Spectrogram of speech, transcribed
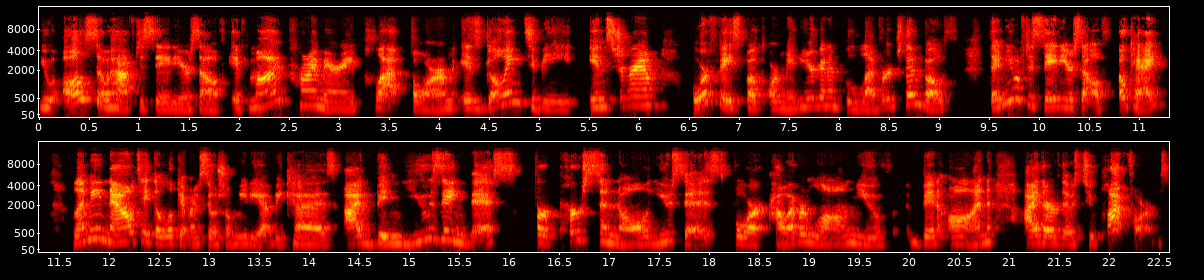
you also have to say to yourself if my primary platform is going to be Instagram or Facebook, or maybe you're going to leverage them both, then you have to say to yourself, okay, let me now take a look at my social media because I've been using this for personal uses for however long you've been on either of those two platforms.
